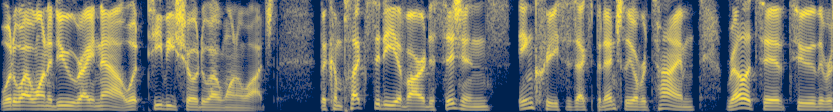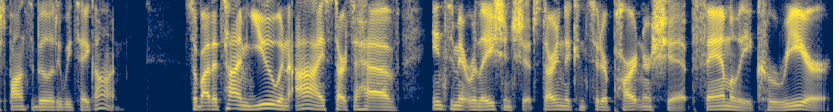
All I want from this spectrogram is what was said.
what do I want to do right now? What TV show do I want to watch? The complexity of our decisions increases exponentially over time relative to the responsibility we take on. So by the time you and I start to have intimate relationships, starting to consider partnership, family, career,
